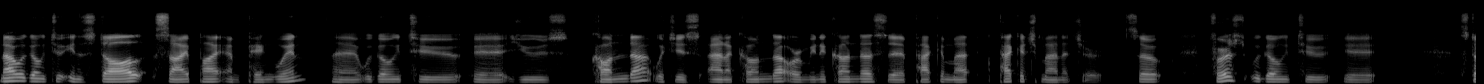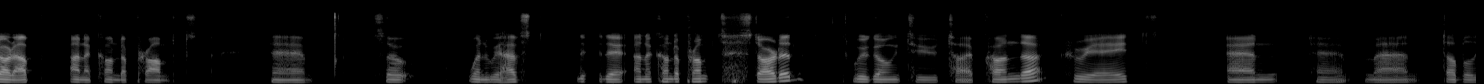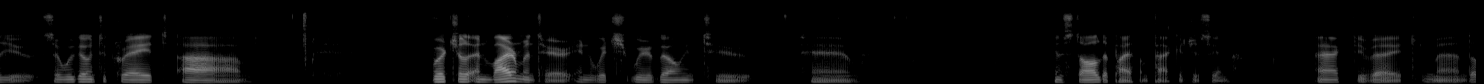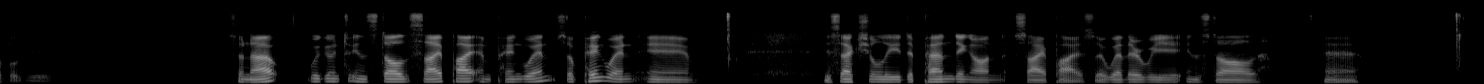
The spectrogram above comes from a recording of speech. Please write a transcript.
now we're going to install SciPy and Pingouin. Uh, we're going to uh, use Conda, which is Anaconda or Miniconda's uh, package manager. So first we're going to uh, start up Anaconda prompt. Um, so when we have the Anaconda prompt started, we're going to type conda create and uh, man w. So we're going to create a virtual environment here in which we're going to um, install the Python packages in. Activate man w. So now we're going to install SciPy and Pingouin. So Pingouin uh, is actually depending on SciPy. So whether we install uh,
